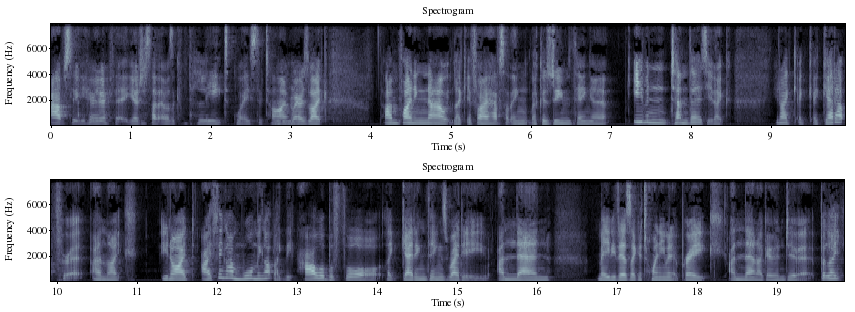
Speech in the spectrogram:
absolutely horrific. You're just like, that was a complete waste of time. Mhm. Whereas like, I'm finding now, like, if I have something like a Zoom thing at even ten thirty, like, you know, I, I, I get up for it and like you know, I I think I'm warming up like the hour before, like getting things ready, and then maybe there's like a 20 minute break, and then I go and do it. But Yeah. like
